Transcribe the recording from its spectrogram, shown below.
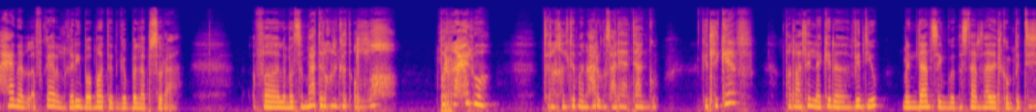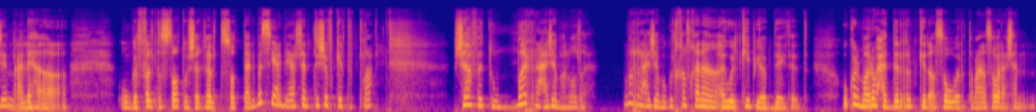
أحيانا الأفكار الغريبة ما تتقبلها بسرعة. فلما سمعت الأغنية قالت الله قلت لها خالتي ما أنا حرقص عليها تانجو. قلت لي كيف؟ طلعت لها كده فيديو من Dancing with the Stars هذه ال competition عليها وقفلت الصوت وشغلت صوت تاني. بس يعني عشان تشوف كيف تطلع. شافت ومرة عجبها الوضع. مرة عجبها قلت خلاص أنا I will keep you updated. وكل ما أروح أتدرب كده أصور طبعا أصور عشان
